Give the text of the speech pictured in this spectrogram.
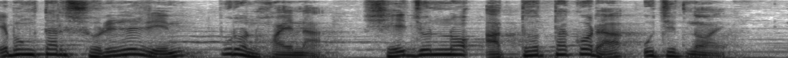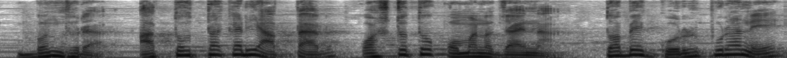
এবং তার শরীরের ঋণ পূরণ হয় না। সেই জন্য আত্মহত্যা করা উচিত নয়। বন্ধুরা, আত্মহত্যাকারী আত্মার কষ্ট তো কমানো যায় না। তবে গরুর পুরাণে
